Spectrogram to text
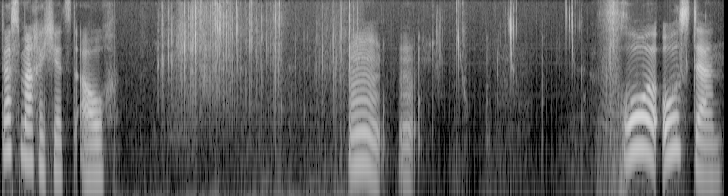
Das mache ich jetzt auch. Mm, mm. Frohe Ostern!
